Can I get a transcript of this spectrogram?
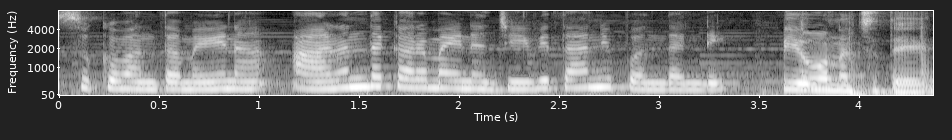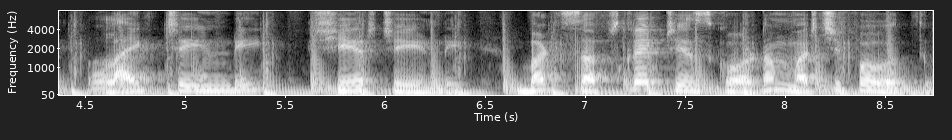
సుఖవంతమైన ఆనందకరమైన జీవితాన్ని పొందండి. వీడియో నచ్చితే లైక్ చేయండి షేర్ చేయండి. బట్ సబ్స్క్రైబ్ చేసుకోవడం మర్చిపోవద్దు.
